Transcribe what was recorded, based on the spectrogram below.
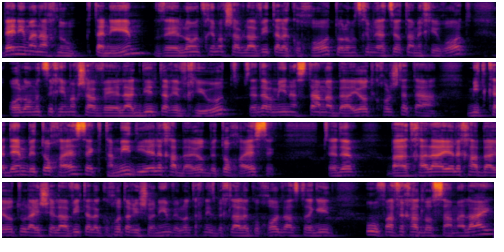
בין אם אנחנו קטנים ולא מצליחים עכשיו להביא את הלקוחות, או לא מצליחים לייצר את המכירות, או לא מצליחים עכשיו אה, להגדיל את הרווחיות, בסדר? מן הסתם הבעיות, ככל שאתה מתקדם בתוך העסק, תמיד יהיה לך בעיות בתוך העסק, בסדר? בהתחלה יהיה לך בעיות אולי של להביא את הלקוחות הראשונים ולא תכניס בכלל לקוחות, ואז תגיד, אוף, אף אחד לא שם עליי,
